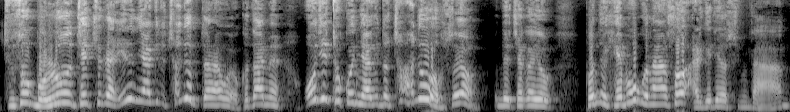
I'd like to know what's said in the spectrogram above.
주소 뭘로 제출해라 이런 이야기도 전혀 없더라고요. 그 다음에 오지 토큰 이야기도 전혀 없어요. 근데 제가 요 번역해보고 나서 알게 되었습니다.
